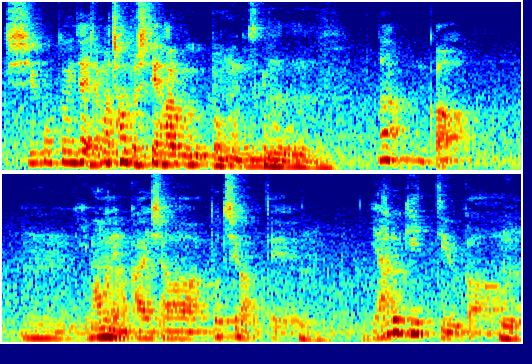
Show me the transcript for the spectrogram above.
仕事に対してまあちゃんとしてはると思うんですけど、うんうん。なんか、うん、今までの会社と違ってやる気っていうか、うん。うん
